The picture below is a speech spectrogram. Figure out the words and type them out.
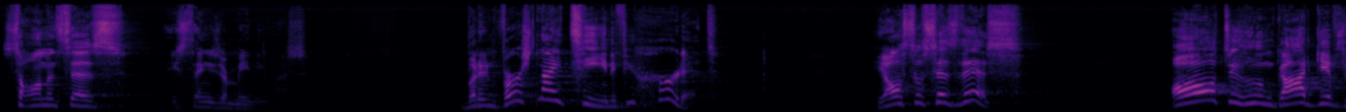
Solomon says these things are meaningless. But in verse 19, if you heard it, he also says this all to whom God gives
